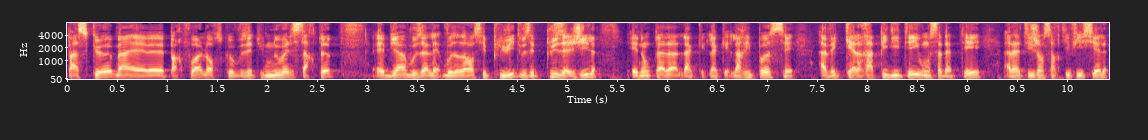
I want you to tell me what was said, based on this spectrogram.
parce que ben, euh, parfois, lorsque vous êtes une nouvelle start-up, eh bien, vous allez vous avancez plus vite, vous êtes plus agile. Et donc là, la, riposte, c'est avec quelle rapidité ils vont s'adapter à l'intelligence artificielle.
